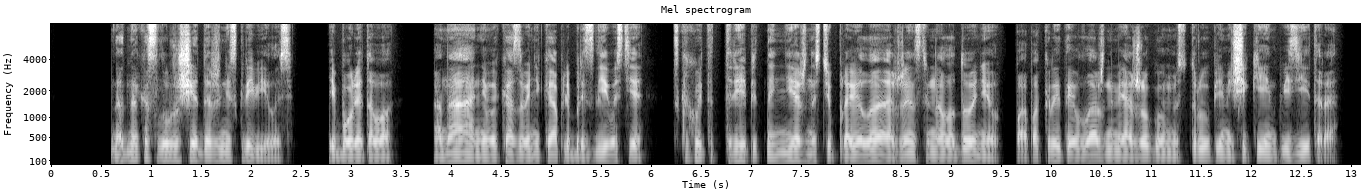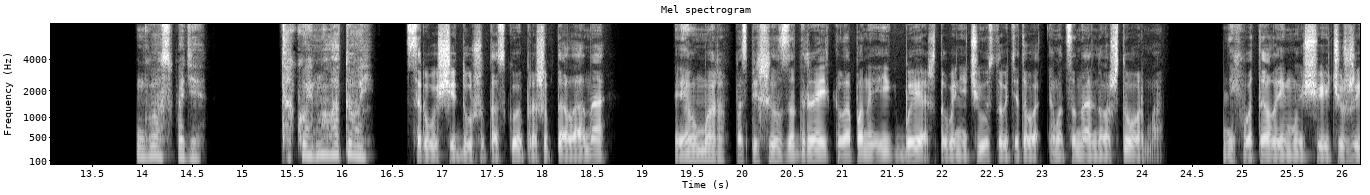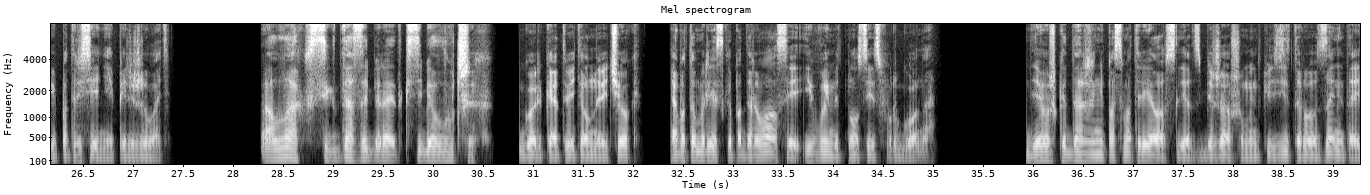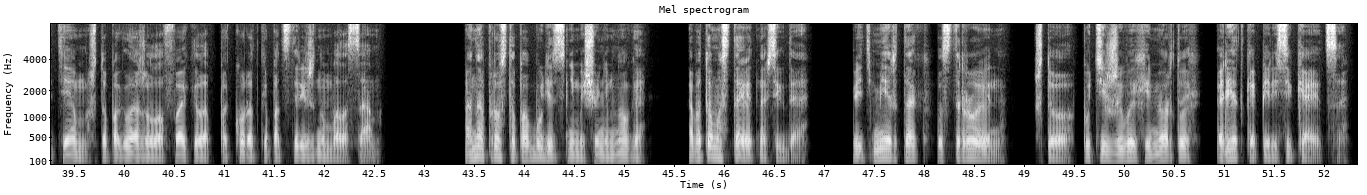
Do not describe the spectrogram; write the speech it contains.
Однако служащая даже не скривилась. И более того, она, не выказывая ни капли брезгливости, с какой-то трепетной нежностью провела женственной ладонью по покрытой влажными ожоговыми струпьями щеке инквизитора. «Господи, такой молодой!» — с рвущей душу тоской прошептала она Эумар поспешил задраить клапаны ИКБ, чтобы не чувствовать этого эмоционального шторма. Не хватало ему еще и чужие потрясения переживать. «Аллах всегда забирает к себе лучших», — горько ответил новичок, а потом резко подорвался и выметнулся из фургона. Девушка даже не посмотрела вслед сбежавшему инквизитору, занятая тем, что поглаживала факела по коротко подстриженным волосам. Она просто побудет с ним еще немного, а потом оставит навсегда. Ведь мир так устроен, что пути живых и мертвых редко пересекаются.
